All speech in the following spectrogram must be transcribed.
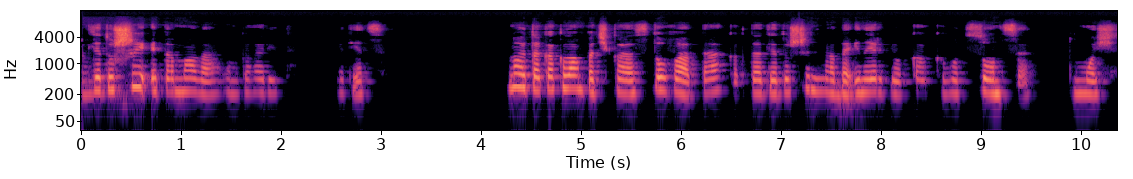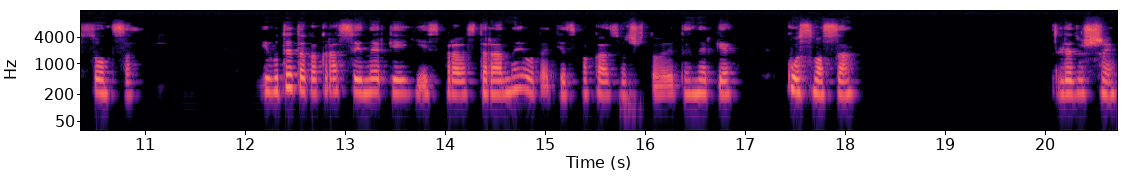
Для души это мало, он говорит, отец. Ну, это как лампочка 100 ватт, да, когда для души надо энергию, как вот солнце, мощь солнца. И вот это как раз и энергия есть с правой стороны. Вот отец показывает, что это энергия космоса для души.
